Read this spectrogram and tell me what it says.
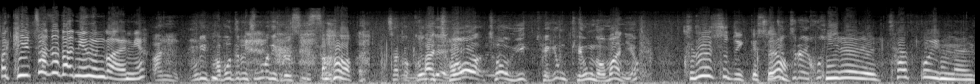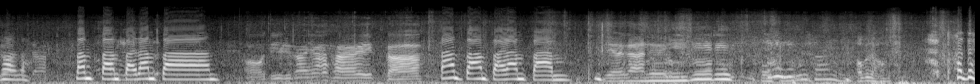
아, 길 찾아다니는 거 아니야? 아니 우리 바보들은 충분히 그럴 수 있어. 어. 잠깐 아, 근데 저, 저 위, 계곡, 계곡 너무 아니에요? 그럴 수도 있겠어요. 트레이 코- 길을 찾고 있는 사람. 빰빰빠람빰. 어딜 가야 할까? 빰빰빠람빰. 내가는 이 길이. 가보자 가보자. 다들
